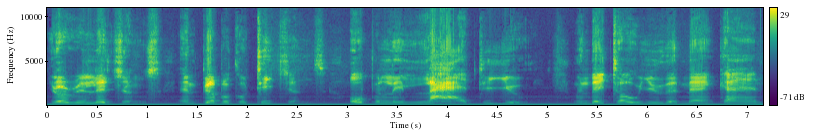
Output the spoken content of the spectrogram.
Your religions and biblical teachings openly lied to you when they told you that mankind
